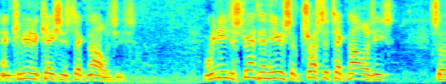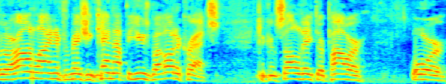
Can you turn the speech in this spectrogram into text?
and communications technologies. We need to strengthen the use of trusted technologies so that our online information cannot be used by autocrats to consolidate their power or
